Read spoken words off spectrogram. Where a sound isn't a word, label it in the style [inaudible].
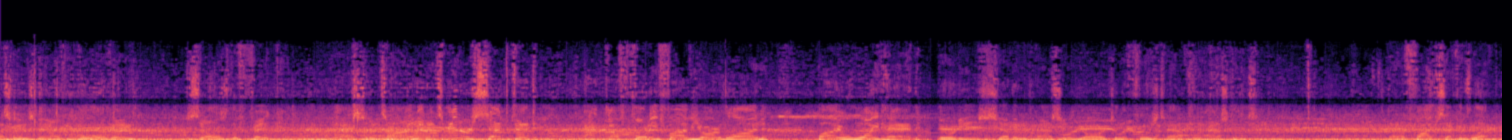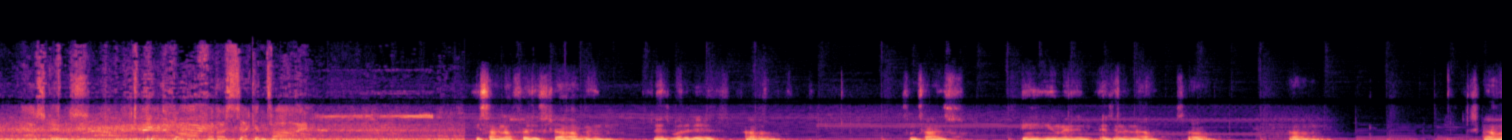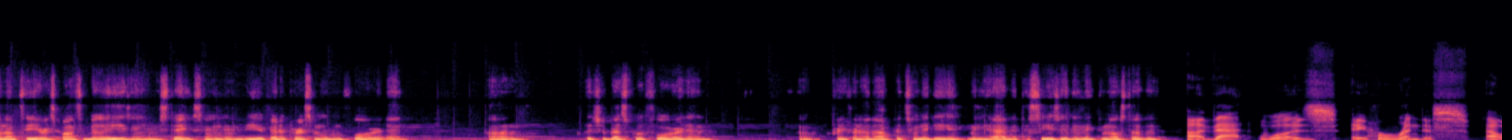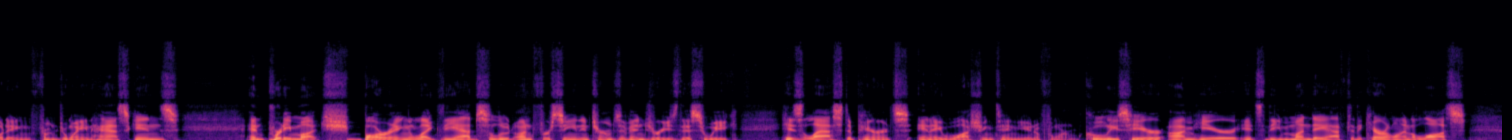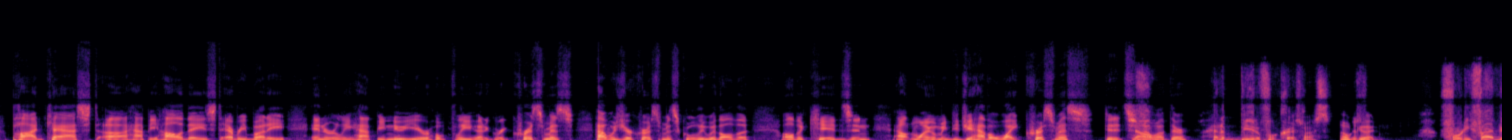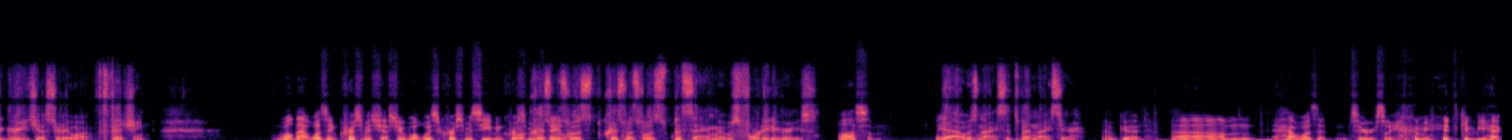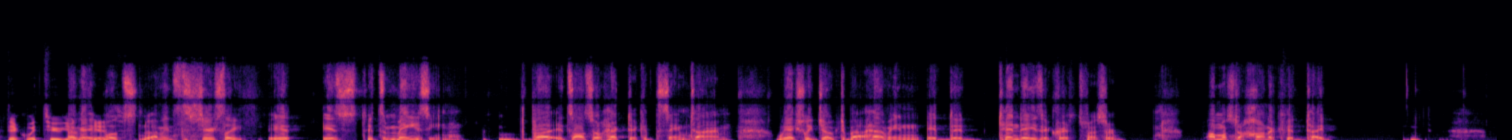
Haskins now four of eight. Sells the fake. Has some time, and it's intercepted at the 45 yard line by Whitehead. 37 passing yards in the first half for Haskins. Down to five seconds left. Haskins kicked off for the second time. He signed up for this job, and it is what it is. Um, sometimes being human isn't enough. So um, just gotta own up to your responsibilities and your mistakes, and, and be a better person moving forward, and um, put your best foot forward, and you know, pray for another opportunity. And when you have it, to seize it and make the most of it. Uh, that was a horrendous outing from Dwayne Haskins. And pretty much, barring like the absolute unforeseen in terms of injuries this week, his last appearance in a Washington uniform. Cooley's here. I'm here. It's the Monday after the Carolina loss podcast. Uh, happy holidays to everybody, and early Happy New Year. Hopefully, you had a great Christmas. How was your Christmas, Cooley, with all the all the kids and out in Wyoming? Did you have a white Christmas? Did it snow No. out there? Had a beautiful Christmas. Oh, good. 45 degrees yesterday. Went fishing. Well, that wasn't Christmas yesterday. What was Christmas Eve and Christmas, well, Christmas like? was Christmas was the same. It was 40 degrees. awesome. Yeah, it was nice. It's been nice here. Oh, good. Um, how was it? Seriously, [laughs] I mean, it can be hectic with two young okay, kids. well, I mean, seriously, it is. It's amazing, but it's also hectic at the same time. We actually joked about having it the 10 days of Christmas or almost a Hanukkah type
